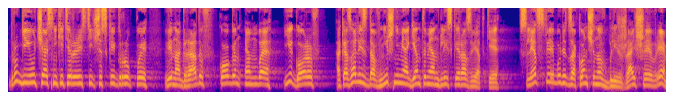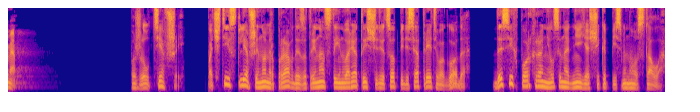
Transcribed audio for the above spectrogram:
Другие участники террористической группы Виноградов, Коган МБ, Егоров оказались давнишними агентами английской разведки. Следствие будет закончено в ближайшее время пожелтевший, почти истлевший номер «Правды» за 13 января 1953 года до сих пор хранился на дне ящика письменного стола.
